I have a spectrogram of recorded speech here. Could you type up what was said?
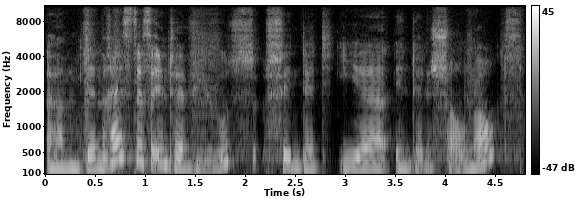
Ähm, den Rest des Interviews findet ihr in den Show Notes.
